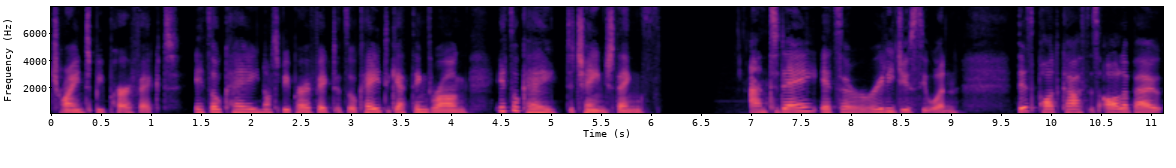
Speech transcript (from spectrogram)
trying to be perfect. It's okay not to be perfect. It's okay to get things wrong. It's okay to change things. And today it's a really juicy one. This podcast is all about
